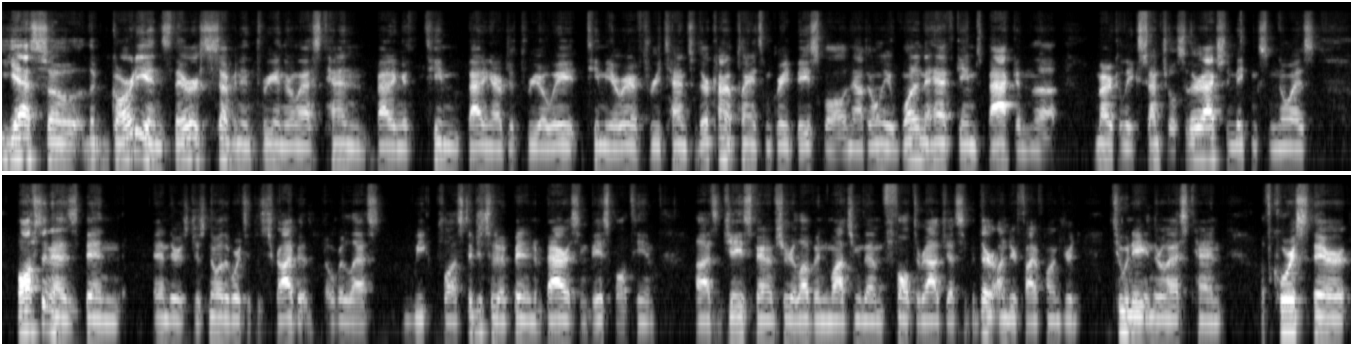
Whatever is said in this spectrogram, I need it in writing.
Yeah, so the Guardians, they're seven and three in their last ten, batting a team batting average of 308, team ERA of 310. So they're kind of playing some great baseball. Now they're only one and a half games back in the American League Central. So they're actually making some noise. Boston has been, and there's just no other word to describe it over the last week plus. they just have been an embarrassing baseball team. Uh, as a Jays fan, I'm sure you're loving watching them falter out, Jesse, but they're under 500, two and eight in their last 10. Of course, their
